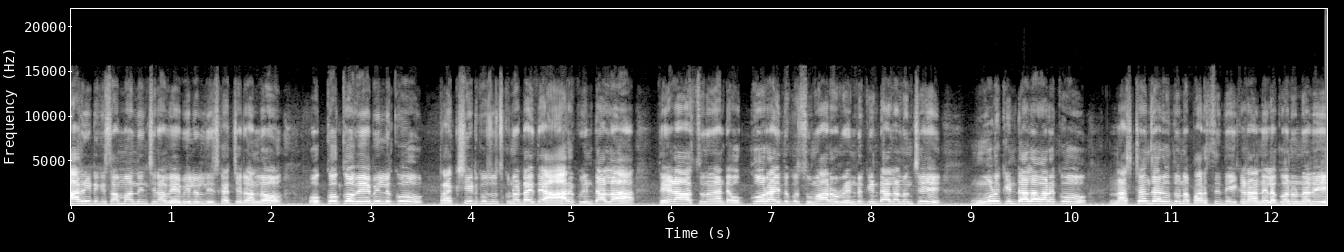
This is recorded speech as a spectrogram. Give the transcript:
ఆరిటికి సంబంధించిన వేబిల్లులు తీసుకొచ్చారు అందులో ఒక్కొక్క వేబిల్లుకు ట్రక్ షీట్కు చూసుకున్నట్టయితే ఆరు క్వింటాల తేడా వస్తుంది అంటే ఒక్కో రైతుకు సుమారు రెండు క్వింటాల నుంచి మూడు క్వింటాల వరకు నష్టం జరుగుతున్న పరిస్థితి ఇక్కడ నెలకొని ఉన్నది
